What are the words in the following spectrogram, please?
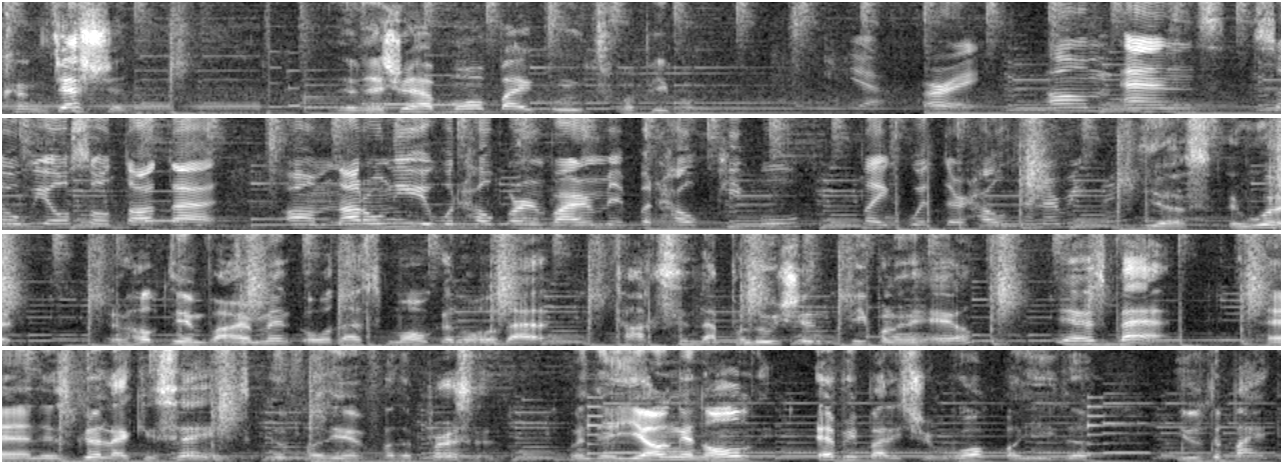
congestion. Then they should have more bike routes for people. Yeah. All right. Um, and so we also thought that um, not only it would help our environment, but help people like with their health and everything. Yes, it would. It'll help the environment, all that smoke and all that toxin, that pollution people inhale. Yeah, it's bad. And it's good, like you say, it's good for the for the person. When they're young and old, everybody should walk or either use the bike.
